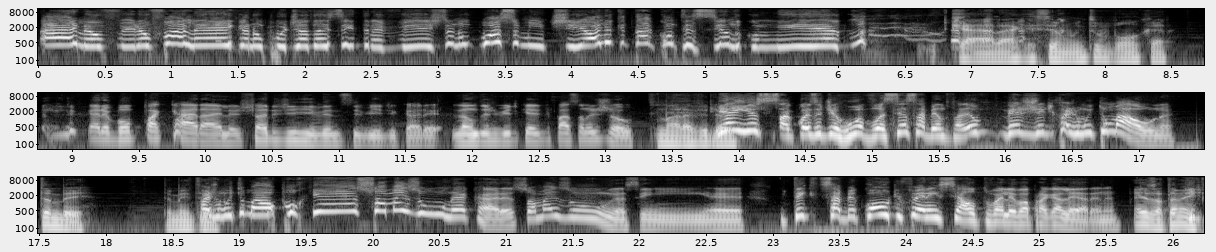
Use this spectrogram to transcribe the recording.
Ai, meu filho, eu falei que eu não podia dar essa entrevista, eu não posso mentir, olha o que tá acontecendo comigo. Caraca, isso é muito bom, cara. Cara, é bom pra caralho, eu choro de rir vendo esse vídeo, cara. É um dos vídeos que a gente passa no show. Maravilhoso. E é isso, essa coisa de rua, você sabendo fazer. Eu vejo gente que faz muito mal, né? Também. Também tem. Faz muito mal porque é só mais um, né, cara? É só mais um, assim. É... Tem que saber qual o diferencial tu vai levar pra galera, né? Exatamente.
